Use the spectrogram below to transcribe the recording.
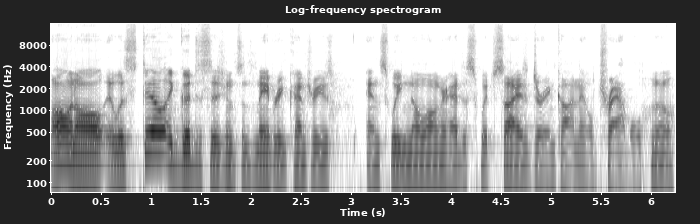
all in all, it was still a good decision since neighboring countries and Sweden no longer had to switch sides during continental travel. you know.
